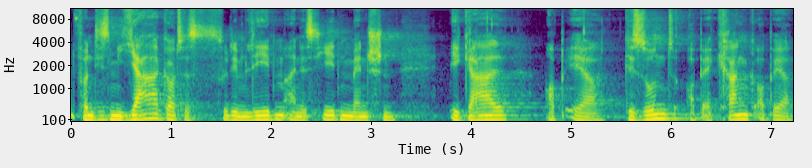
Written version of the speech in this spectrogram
von diesem Ja Gottes zu dem Leben eines jeden Menschen, egal ob er gesund, ob er krank, ob er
